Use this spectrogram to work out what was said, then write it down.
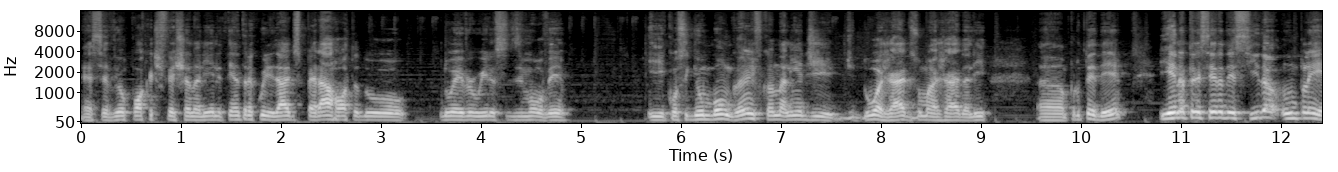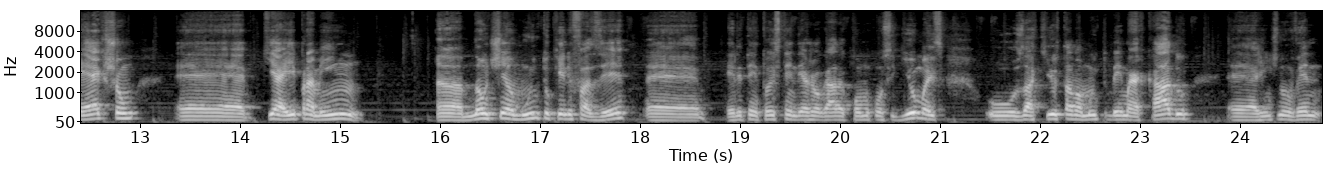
É, você vê o pocket fechando ali, ele tem a tranquilidade de esperar a rota do, do Avery Williams se desenvolver e conseguir um bom ganho, ficando na linha de, de duas jardas, uma jarda ali uh, ah, para o TD. E aí na terceira descida, um play action, é, que aí para mim uh, não tinha muito o que ele fazer. É, ele tentou estender a jogada como conseguiu, mas o Zaquio estava muito bem marcado. É, a gente não vê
